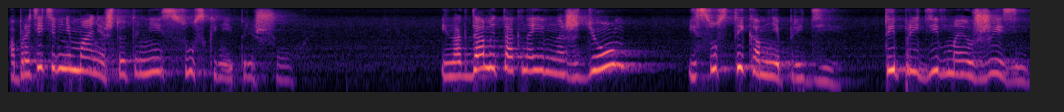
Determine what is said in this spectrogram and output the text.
Обратите внимание, что это не Иисус к ней пришел. Иногда мы так наивно ждем, Иисус, ты ко мне приди, ты приди в мою жизнь.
